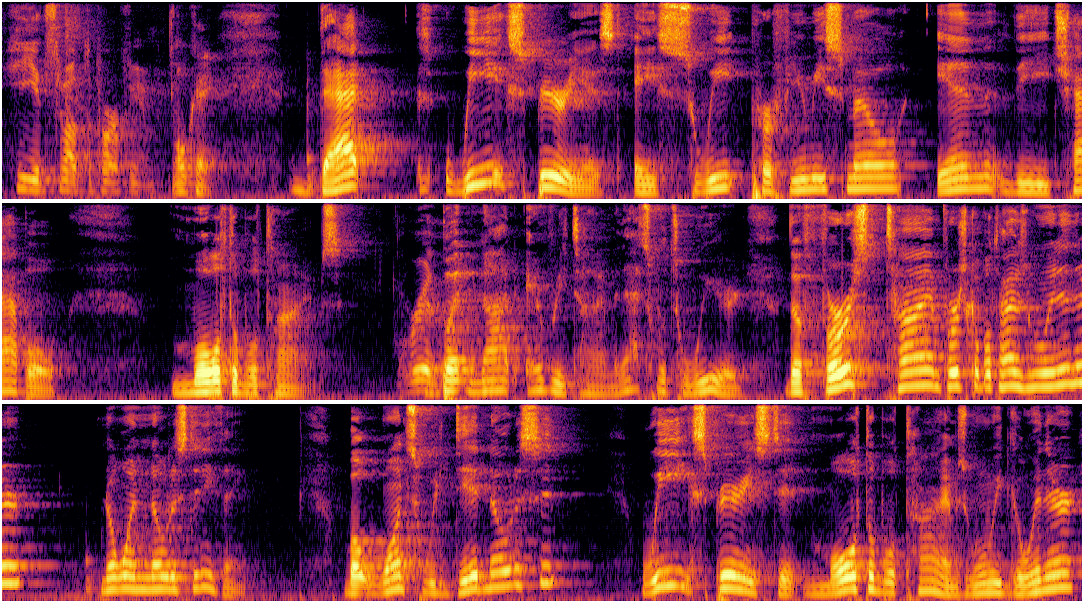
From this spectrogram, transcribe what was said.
he had smelt the perfume. Okay. That we experienced a sweet perfumey smell in the chapel multiple times. Really, But not every time, and that's what's weird. The first time, first couple times we went in there, no one noticed anything. But once we did notice it, we experienced it multiple times when we'd go in there,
